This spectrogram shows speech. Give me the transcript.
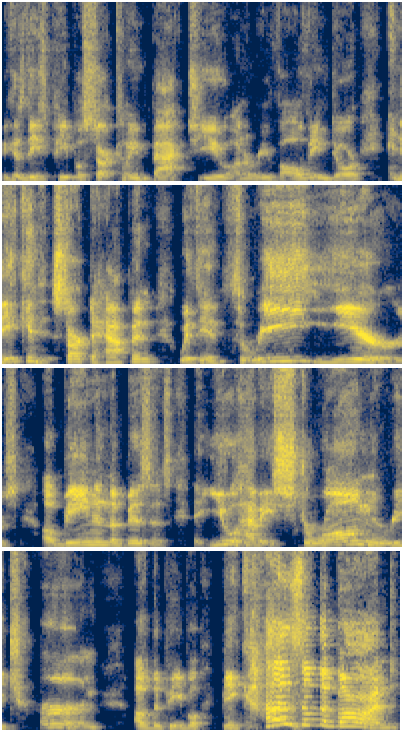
because these people start coming back to you on a revolving door and it can start to happen within three years of being in the business that you will have a strong return of the people because of the bond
